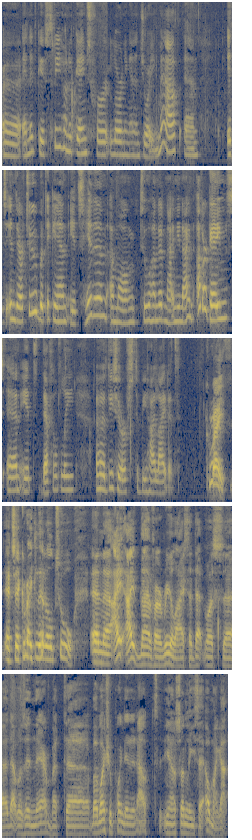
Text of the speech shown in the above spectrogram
and it gives 300 games for learning and enjoying math. And it's in there too, but again, it's hidden among 299 other games, and it definitely deserves to be highlighted. Great! It's a great little tool, and uh, I I never realized that that was uh, that was in there. But uh, but once you pointed it out, you know, suddenly you say, "Oh my God,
